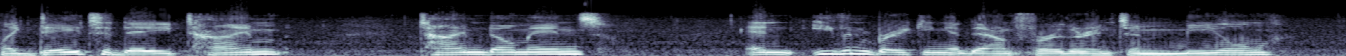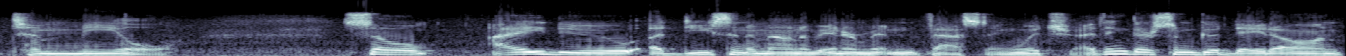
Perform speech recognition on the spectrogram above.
like day to day time time domains, and even breaking it down further into meal to meal. So I do a decent amount of intermittent fasting, which I think there's some good data on.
